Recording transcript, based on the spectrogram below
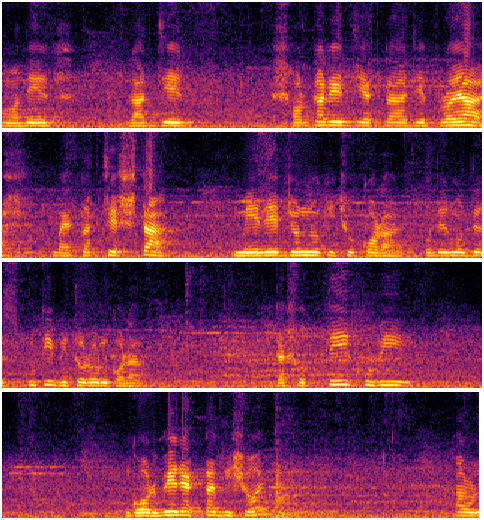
আমাদের রাজ্যের সরকারের যে একটা যে প্রয়াস বা একটা চেষ্টা মেয়েদের জন্য কিছু করার, ওদের মধ্যে স্কুটি বিতরণ করা, এটা সত্যিই খুবই গর্বের একটা বিষয়। কারণ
